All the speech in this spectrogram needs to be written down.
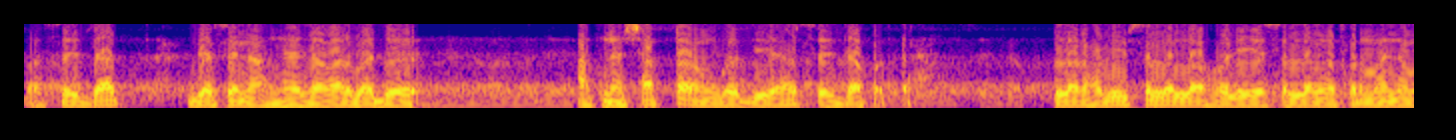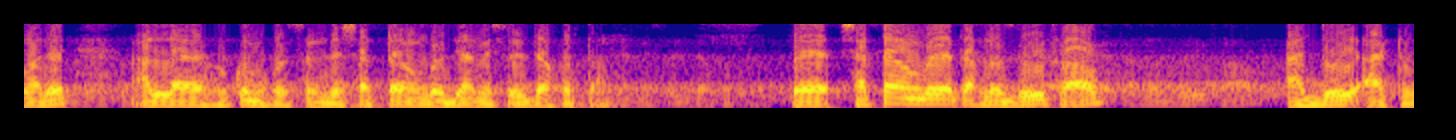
বা সজদাত গেছেন আপনি যাওয়ার বাদে আপনার সাতটা অঙ্গ দিয়া সজদা করতে হয়। আল্লাহর হাবিব সাল্লাহ আলিয়াল্লামে ফরমান আমারে আল্লাহ হুকুম করছেন যে সাতটা অঙ্গ দিয়ে আমি সজদা করতাম। তো সাতটা অঙ্গ তাহলে দুই ফাও আর দুই আটু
